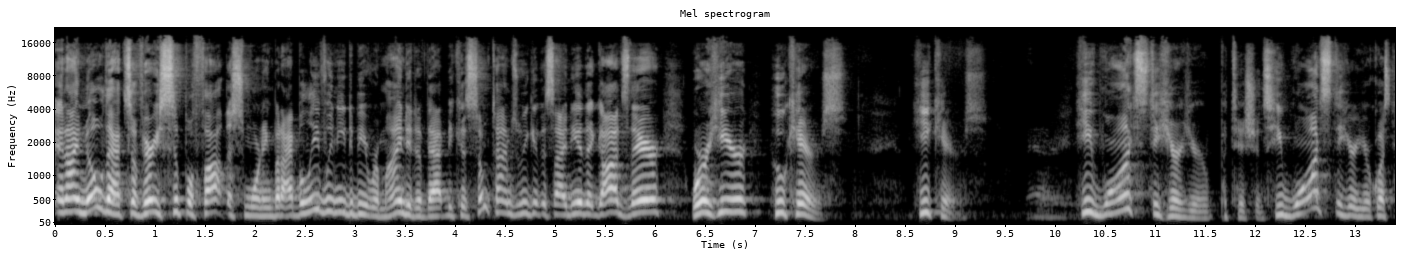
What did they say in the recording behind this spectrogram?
And I know that's a very simple thought this morning, but I believe we need to be reminded of that because sometimes we get this idea that God's there, we're here, who cares? He cares. He wants to hear your petitions. He wants to hear your requests.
